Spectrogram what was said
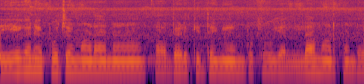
ಬೇಗನೆ ಪೂಜೆ ಮಾಡೋಣ, ಕಾ ಬೆಳಕಿದ್ದಂಗೆ ಅಂದ್ಬಿಟ್ಟು ಎಲ್ಲ ಮಾಡಿಕೊಂಡು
